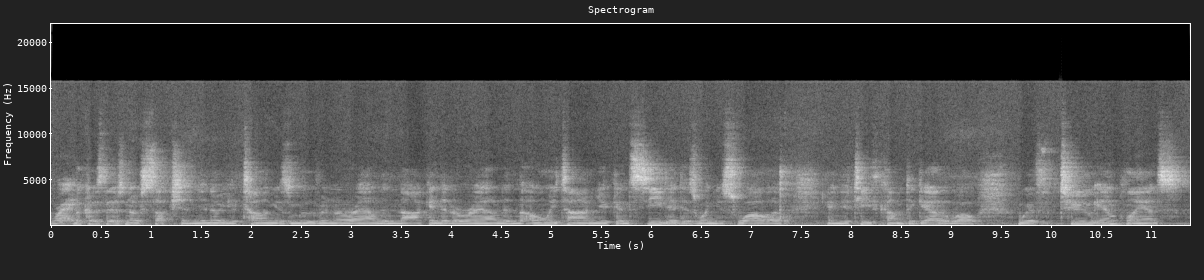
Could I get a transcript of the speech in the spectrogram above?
Right. Because there's no suction. You know, your tongue is moving around and knocking it around, and the only time you can seat it is when you swallow and your teeth come together. Well, with two implants,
